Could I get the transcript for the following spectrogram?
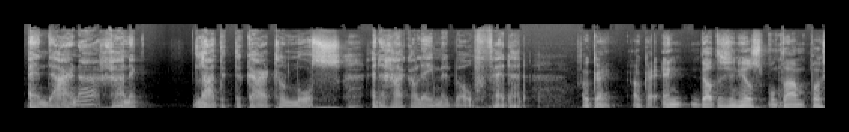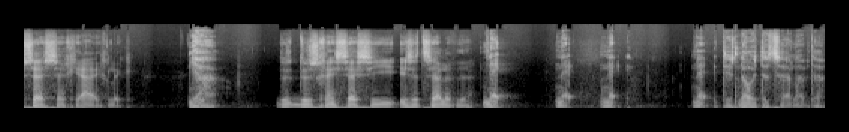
En daarna ga ik, laat ik de kaarten los. En dan ga ik alleen met boven verder. Oké, oké. En dat is een heel spontaan proces, zeg je eigenlijk? Ja. Dus, dus geen sessie is hetzelfde? Nee, nee, nee. Nee, het is nooit hetzelfde.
